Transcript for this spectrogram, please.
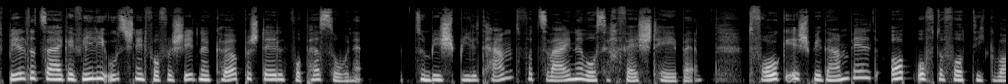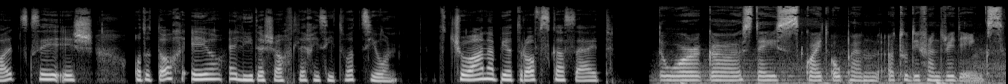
Die Bilder zeigen viele Ausschnitte von verschiedenen Körperstellen von Personen. Zum Beispiel die Hände von zwei, die sich festheben. Die Frage ist bei diesem Bild, ob auf der Foto Gewalt zu sehen ist oder doch eher eine leidenschaftliche Situation. Joanna Piotrowska sagt, The work uh, stays quite open uh, to different readings,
